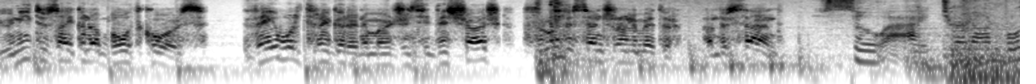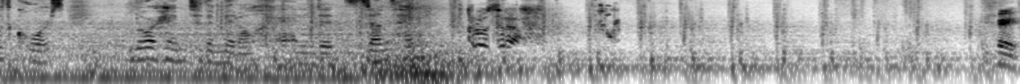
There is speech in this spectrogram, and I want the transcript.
You need to cycle up both cores. They will trigger an emergency discharge through the central emitter. Understand? So I turn on both cores, lure him to the middle, and it stuns him? Close enough. Okay.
